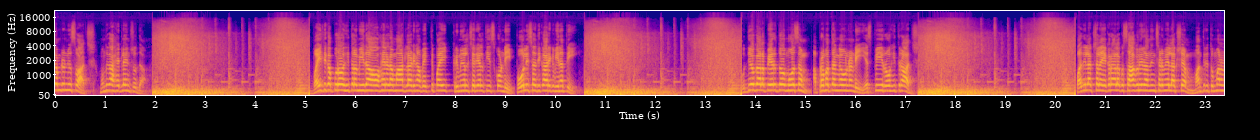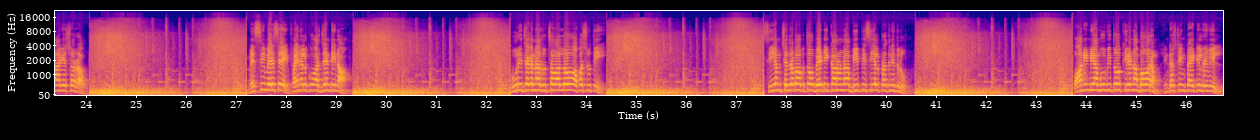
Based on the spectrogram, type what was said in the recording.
Welcome to news watch. ముందుగా headline చూద్దాం. వైదిక పురోహితుల మీద అవహేళన మాట్లాడిన వ్యక్తిపై క్రిమినల్ చర్యలు తీసుకోండి. పోలీస్ అధికారికి వినతి. ఉద్యోగాల పేరుతో మోసం అప్రమత్తంగా ఉండండి. ఎస్పీ రోహిత్ రాజ్. పది లక్షల ఎకరాలకు సాగునీరు అందించడమే లక్ష్యం మంత్రి తుమ్మల నాగేశ్వరరావు. మెస్సీ మెరిసే ఫైనల్కు అర్జెంటీనా. పూరి జగన్నాథ్ ఉత్సవాల్లో అపశృతి. సీఎం చంద్రబాబుతో భేటీ కానున్న బీపీసీఎల్ ప్రతినిధులు. పాన్ ఇండియా మూవీతో Kiran Abbavaram interesting title reveal.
